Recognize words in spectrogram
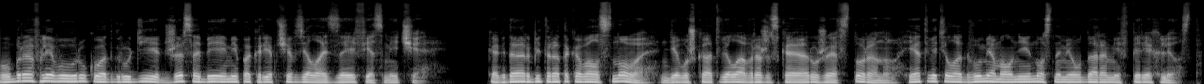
Убрав левую руку от груди, Джесс обеими покрепче взялась за эфес меча. Когда арбитр атаковал снова, девушка отвела вражеское оружие в сторону и ответила двумя молниеносными ударами в перехлёст.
